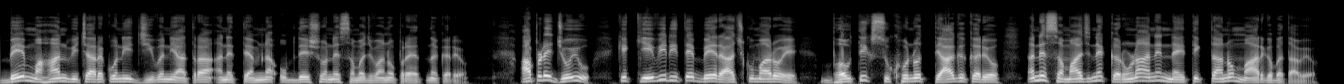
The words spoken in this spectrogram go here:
બે મહાન વિચારકોની જીવનયાત્રા અને તેમના ઉપદેશોને સમજવાનો પ્રયત્ન કર્યો. આપણે જોયું કે કેવી રીતે બે રાજકુમારોએ ભૌતિક સુખોનો ત્યાગ કર્યો અને સમાજને કરુણા અને નૈતિકતાનો માર્ગ બતાવ્યો.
